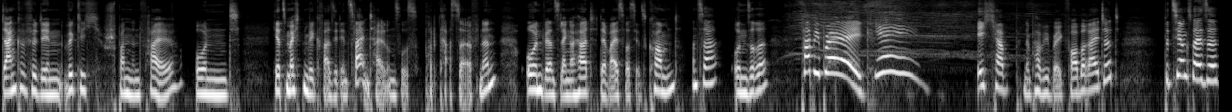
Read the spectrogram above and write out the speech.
Danke für den wirklich spannenden Fall und Jetzt möchten wir quasi den zweiten Teil unseres Podcasts eröffnen. Und wer uns länger hört, der weiß, was jetzt kommt. Und zwar unsere Puppy Break. Yay! Ich habe eine Puppy Break vorbereitet. Beziehungsweise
